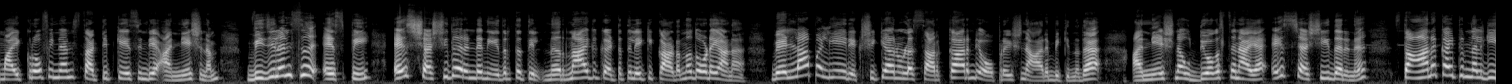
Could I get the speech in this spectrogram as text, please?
മൈക്രോ ഫിനാൻസ് തട്ടിപ്പ് കേസിന്റെ അന്വേഷണം vigilance vigilance S P S ശശിധരന്റെ നേതൃത്വത്തിൽ നിർണായക ഘട്ടത്തിലേക്ക് കടന്നതോടെയാണ് വെള്ളാപ്പള്ളിയെ രക്ഷിക്കാനുള്ള സർക്കാരിന്റെ ഓപ്പറേഷൻ ആരംഭിക്കുന്നത്. അന്വേഷണ ഉദ്യോഗസ്ഥനായ എസ് ശശിധരന് സ്ഥാനക്കയറ്റം നൽകി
